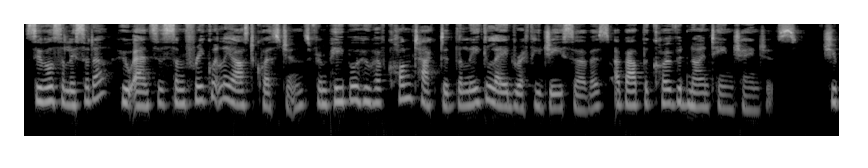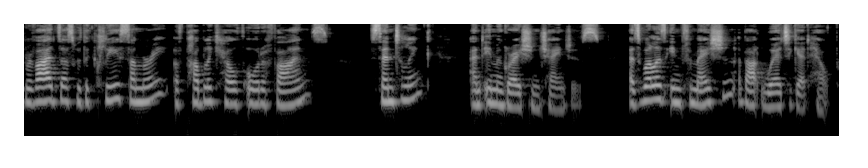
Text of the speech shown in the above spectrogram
civil solicitor, who answers some frequently asked questions from people who have contacted the Legal Aid Refugee Service about the COVID 19 changes. She provides us with a clear summary of public health order fines, Centrelink, and immigration changes, as well as information about where to get help.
